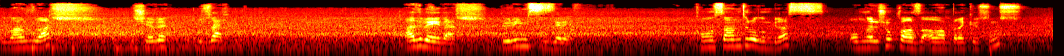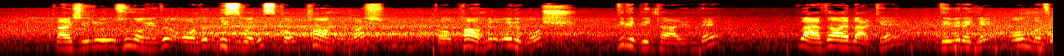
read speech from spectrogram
Kullandılar. Dışarı. Güzel. Hadi beyler. Göreyim sizleri. Konsantre olun biraz. Onlara çok fazla alan bırakıyorsunuz. Karşıları uzun oynadı. Orada biz varız. Cole Palmer var. Cole Palmer önü boş. Dribbling halinde. Verdi Ayberk'e. Demir Ege olmadı.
